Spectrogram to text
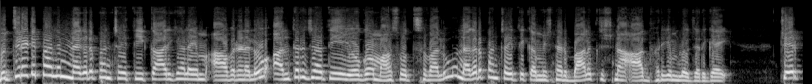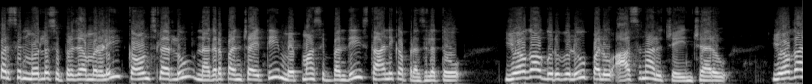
బుచ్చిరెడ్డిపాలెం నగర పంచాయతీ కార్యాలయం ఆవరణలో అంతర్జాతీయ యోగా మాసోత్సవాలు నగర పంచాయతీ కమిషనర్ బాలకృష్ణ ఆధ్వర్యంలో జరిగాయి. చైర్పర్సన్ మురళ సుప్రజామురళి కౌన్సిలర్లు నగర పంచాయతీ మెప్మా సిబ్బంది స్థానిక ప్రజలతో యోగా గురువులు పలు ఆసనాలు చేయించారు. యోగా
